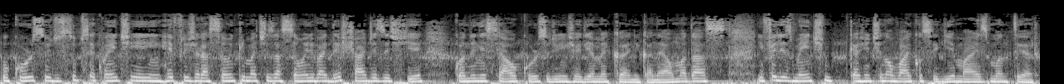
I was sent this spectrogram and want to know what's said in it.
o curso de subsequente em refrigeração e climatização ele vai deixar de existir quando iniciar o curso de engenharia mecânica, né? Uma das, infelizmente, que a gente não vai conseguir mais manter.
